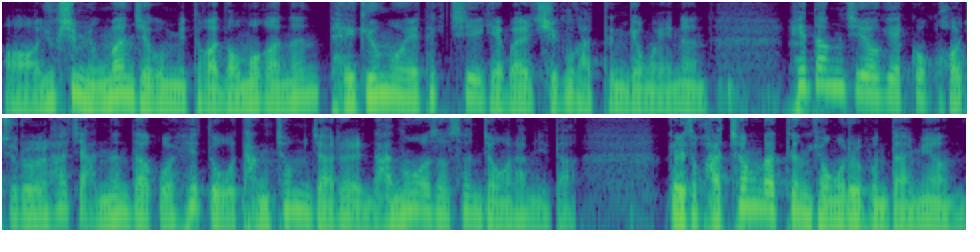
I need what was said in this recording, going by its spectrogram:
어, 66만 제곱미터가 넘어가는 대규모의 택지 개발 지구 같은 경우에는 해당 지역에 꼭 거주를 하지 않는다고 해도 당첨자를 나누어서 선정을 합니다. 그래서 과천 같은 경우를 본다면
